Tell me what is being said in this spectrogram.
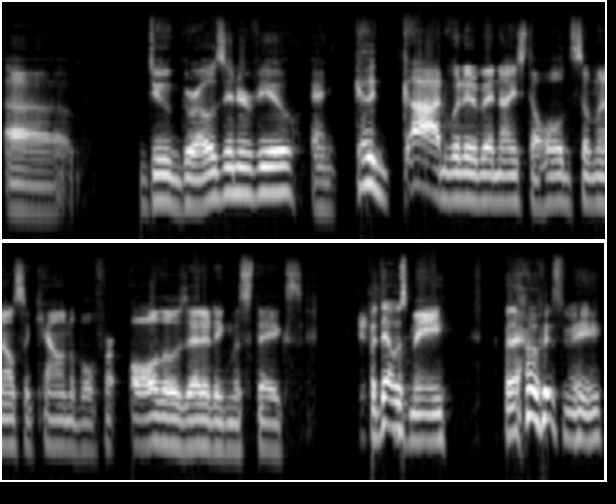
uh dude grows interview and good god would it have been nice to hold someone else accountable for all those editing mistakes. But that was me. But that was me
